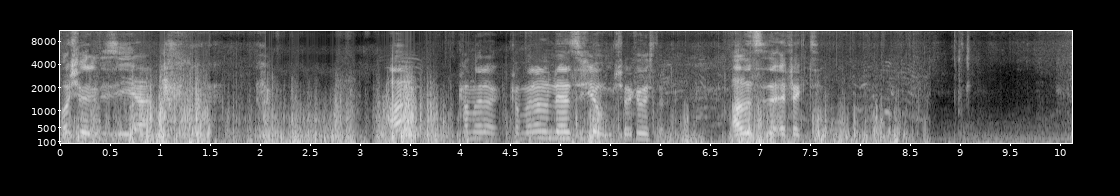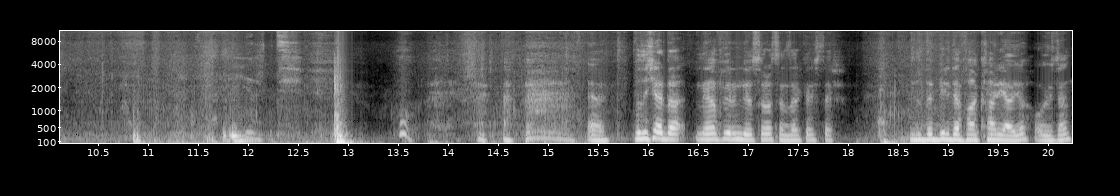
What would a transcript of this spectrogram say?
Boş verin diziyi ya. Aa, kamera, kameranın lensi şey olmuş arkadaşlar. Alın size efekt. Evet. evet. Bu dışarıda ne yapıyorum diye sorarsanız arkadaşlar. Yılda bir defa kar yağıyor. O yüzden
